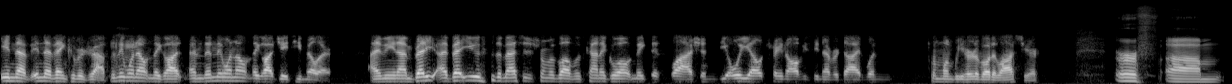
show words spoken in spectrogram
in that in that Vancouver draft. Then they went out and they got, and then they went out and they got JT Miller. I mean, I'm bet I bet you the message from above was kind of go out and make this splash, and the OEL train obviously never died when from when we heard about it last year. Irf, um,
